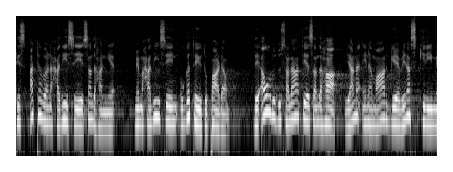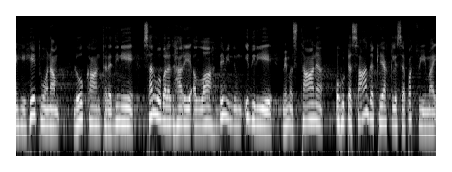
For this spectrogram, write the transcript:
38 වන හදීසයේ සඳහන්ය. මෙම හදීසයෙන් උගත යුතු පාඩම්. දෙවුරුදු සලාතය සඳහා යන එන මාර්ගය වෙනස් කිරීමෙහි හේතුවනම් ලෝකාන්තර දිනේ ਸਰව බලධාරී අල්ලාහ් දෙවිඳුන් ඉදිරියේ මෙම ස්ථාන ඔහුට සාධකයක් ලෙස පත්වීමයි.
